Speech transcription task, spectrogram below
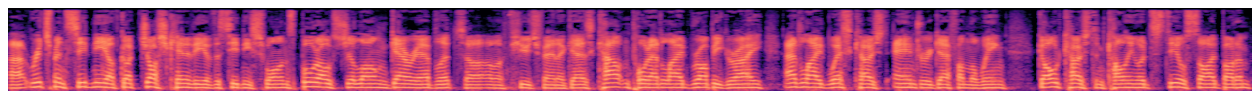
Uh, Richmond, Sydney. I've got Josh Kennedy of the Sydney Swans. Bulldogs, Geelong. Gary Ablett. Uh, I'm a huge fan of Gaz. Carlton, Port Adelaide. Robbie Gray. Adelaide, West Coast. Andrew Gaff on the wing. Gold Coast and Collingwood. Steele Sidebottom.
